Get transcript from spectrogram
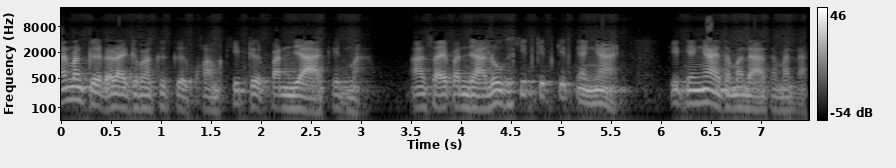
นั้นมันเกิดอะไรขึ้นมาคือเกิดความคิดเกิดปัญญาขึ้นมา อาศัยปัญญาลูกคิดคิดคิดง่าย ๆ คิดง่าย ๆ ธรรมดาธรรมดา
